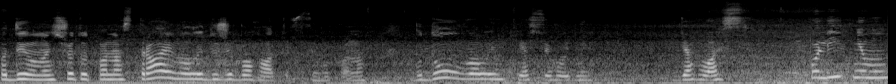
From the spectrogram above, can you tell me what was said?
Подивимось, що тут понастраювали, дуже багато всього понабудовували. Я сьогодні вдяглась по-літньому.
